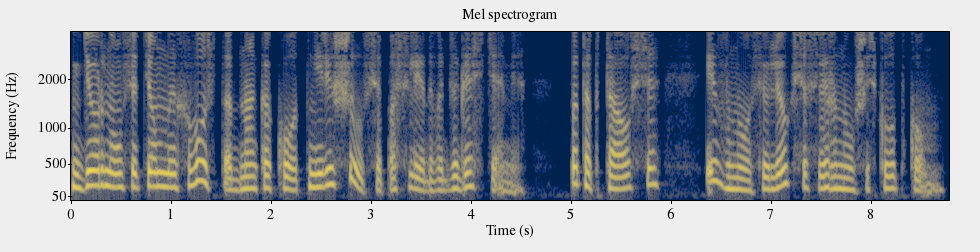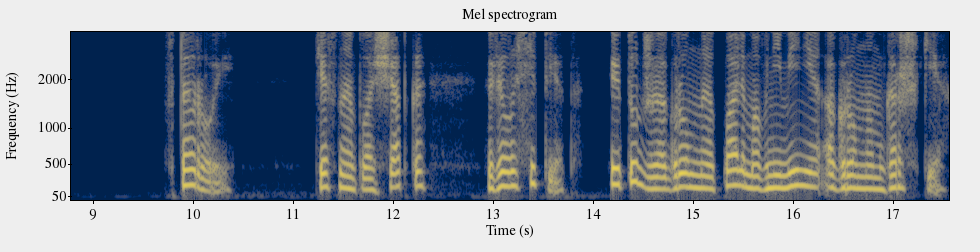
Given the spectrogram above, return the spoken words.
Дернулся темный хвост, однако кот не решился последовать за гостями. Потоптался и вновь улегся, свернувшись клубком. Второй. Тесная площадка, велосипед. И тут же огромная пальма в не менее огромном горшке.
